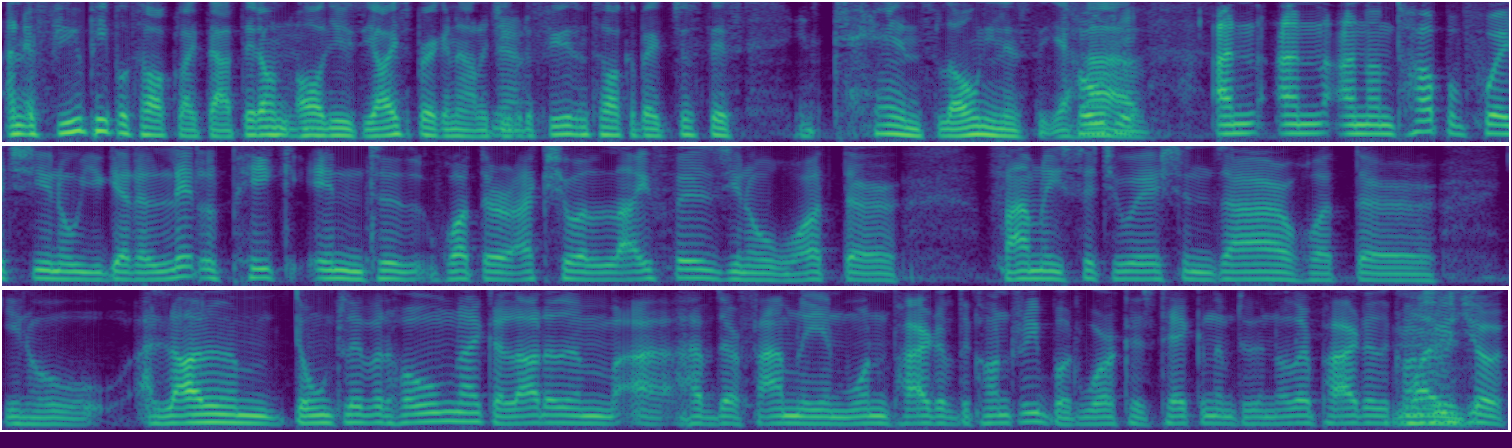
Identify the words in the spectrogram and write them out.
And a few people talk like that. They don't all use the iceberg analogy, Mm. Yeah. but a few of them talk about just this intense loneliness that you have. And and and on top of which, you know, you get a little peek into what their actual life is. You know, what their family situations are, what their you know, a lot of them don't live at home. Like a lot of them uh, have their family in one part of the country, but work has taken them to another part of the country. Why would, so you,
